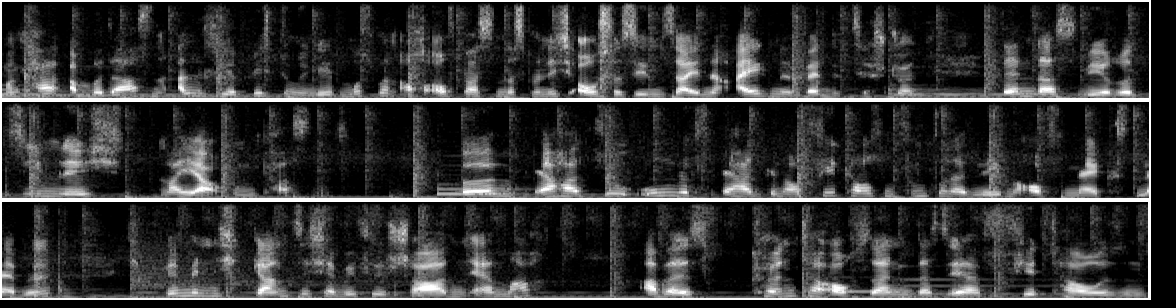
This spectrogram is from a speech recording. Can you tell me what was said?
man kann, aber da es in alle vier Richtungen geht, muss man auch aufpassen, dass man nicht aus Versehen seine eigenen Wände zerstört. Denn das wäre ziemlich, naja, unpassend. Ähm, er hat so ungefähr, er hat genau 4500 Leben auf Max Level bin mir nicht ganz sicher, wie viel Schaden er macht, aber es könnte auch sein, dass er 4000,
